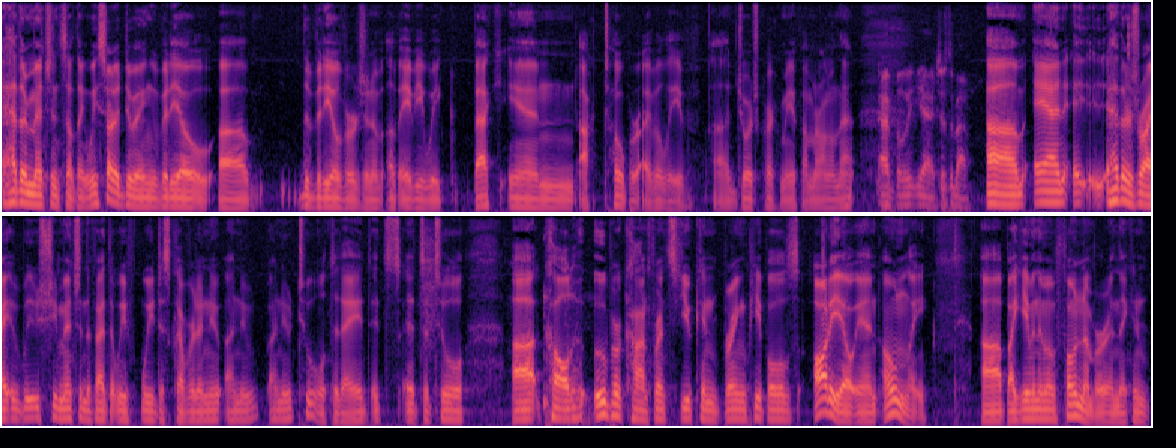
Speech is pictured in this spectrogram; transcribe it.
Heather mentioned something. We started doing video, uh, the video version of, of AV Week back in October, I believe. Uh, George, correct me if I'm wrong on that. I believe, yeah, just about. Um, and uh, Heather's right. We, she mentioned the fact that we we discovered a new a new a new tool today. It's it's a tool uh, called Uber Conference. You can bring people's audio in only uh, by giving them a phone number, and they can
